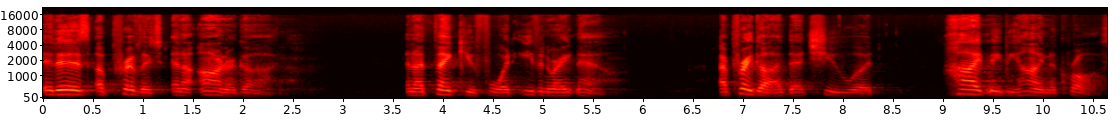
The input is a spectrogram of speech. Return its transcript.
It is a privilege and an honor, God. And I thank you for it even right now. I pray, God, that you would hide me behind the cross,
